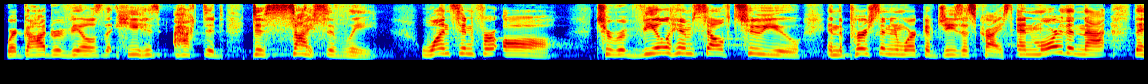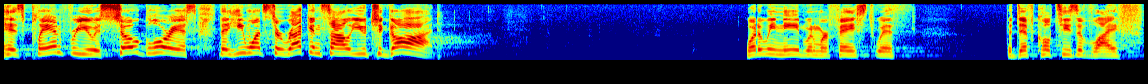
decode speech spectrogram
where God reveals that He has acted decisively, once and for all, to reveal Himself to you in the person and work of Jesus Christ. And more than that, that His plan for you is so glorious that He wants to reconcile you to God. What do we need when we're faced with the difficulties of life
